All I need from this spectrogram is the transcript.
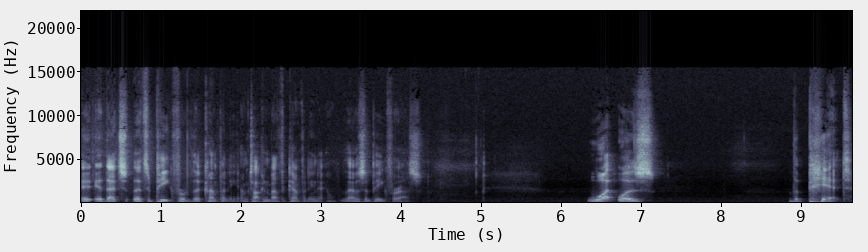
it, it, that's that's a peak for the company. I'm talking about the company now. That was a peak for us. What was the pit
